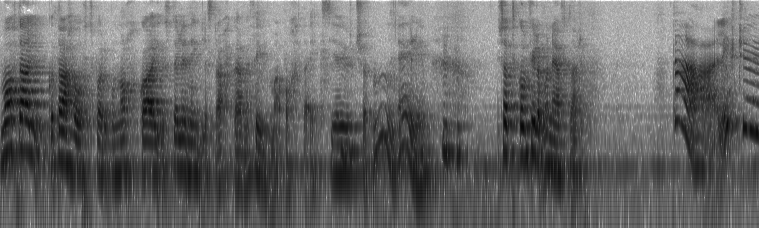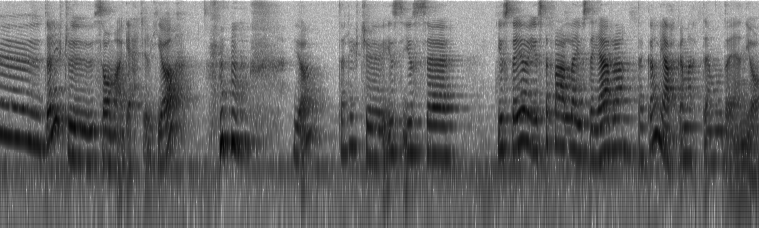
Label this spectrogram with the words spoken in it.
Mohta alko tahost por kun nohkaa just eller ningles rahkaa me filmaa pohta eksi ja just så mm Elin. Mm-hmm. Så att kom filmen efter. Tää lihty, tää lihty sama kähtel, ja. ja, tää lihty just, just, just det, just det falla, just det järra. Tää kan jahkan, että mun tajan jo.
